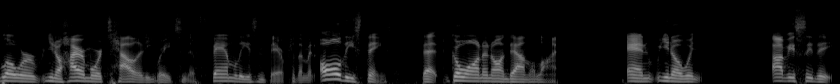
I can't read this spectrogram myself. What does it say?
lower, you know, higher mortality rates and their family isn't there for them and all these things that go on and on down the line. And you know, when obviously the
